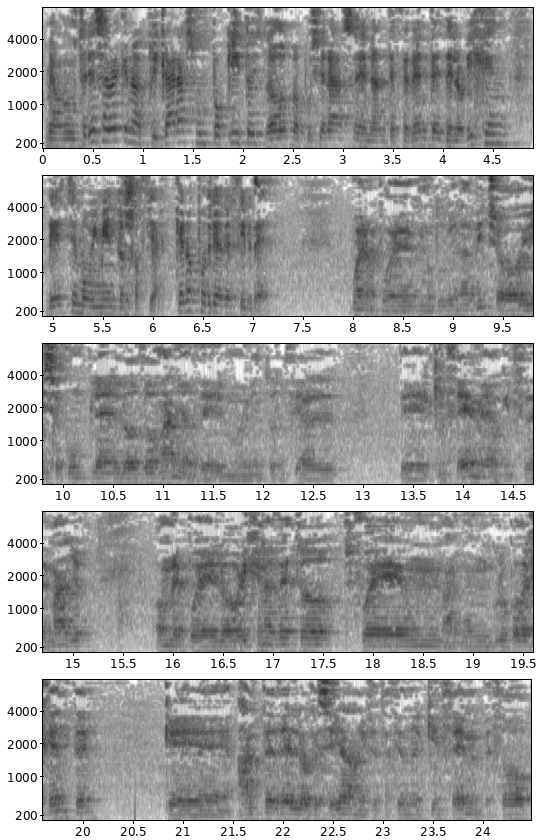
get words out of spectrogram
Me gustaría saber que nos explicaras un poquito y todos nos pusieras en antecedentes del origen de este movimiento social. ¿Qué nos podrías decir de él? Bueno, pues como tú bien has dicho, hoy se cumplen los dos años del movimiento social del 15M o 15 de mayo. Hombre, pues los orígenes de esto fue un, algún grupo de gente que antes de lo que sería la manifestación del 15M empezó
